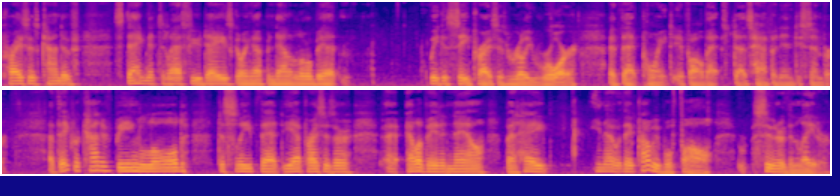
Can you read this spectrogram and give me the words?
prices kind of stagnant the last few days, going up and down a little bit we could see prices really roar at that point if all that does happen in December. I think we're kind of being lulled to sleep that, yeah, prices are uh, elevated now, but hey, you know, they probably will fall sooner than later.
